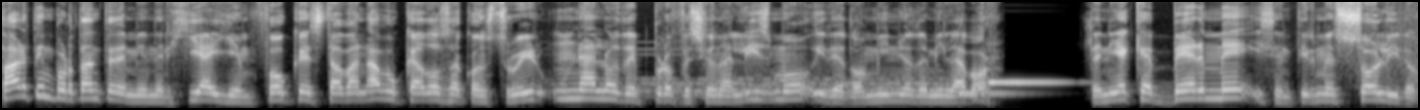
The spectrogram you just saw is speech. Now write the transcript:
Parte importante de mi energía y enfoque estaban abocados a construir un halo de profesionalismo y de dominio de mi labor. Tenía que verme y sentirme sólido.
